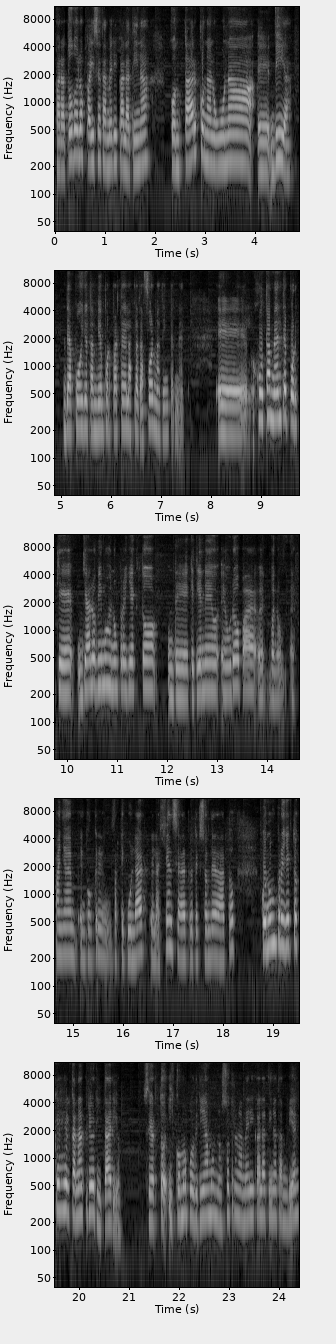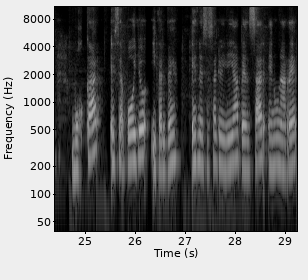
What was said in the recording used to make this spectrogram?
para todos los países de América Latina contar con alguna vía de apoyo también por parte de las plataformas de Internet. Eh, justamente porque ya lo vimos en un proyecto de, que tiene Europa, eh, bueno, España en, en, particular, la Agencia de Protección de Datos, con un proyecto que es el canal prioritario, ¿cierto? Y cómo podríamos nosotros en América Latina también buscar ese apoyo y tal vez es necesario hoy día pensar en una red,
